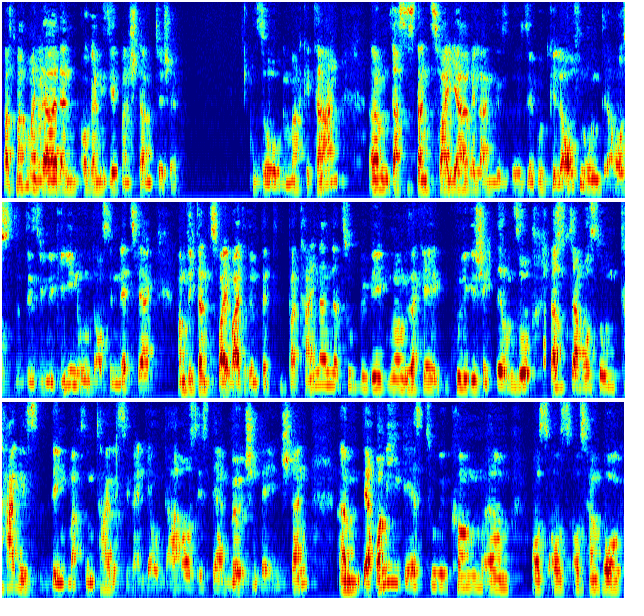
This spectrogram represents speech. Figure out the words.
was macht man da? Dann organisiert man Stammtische. So, gemacht, getan. Ähm, das ist dann zwei Jahre lang sehr gut gelaufen und aus den Synergien und aus dem Netzwerk haben sich dann zwei weitere Parteien dann dazu bewegt und haben gesagt, hey, coole Geschichte und so, lass uns daraus so ein Tagesding machen, so ein Tagesevent. Ja, und daraus ist der Merchant Day entstanden. Ähm, der Ronny, der ist zugekommen ähm, aus, aus, aus Hamburg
